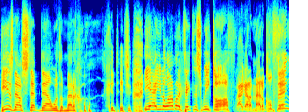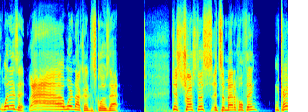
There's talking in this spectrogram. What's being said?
He has now stepped down with a medical condition. Yeah, you know what? I'm going to take this week off. I got a medical thing. What is it? Ah, we're not going to disclose that. Just trust us. It's a medical thing. Okay.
